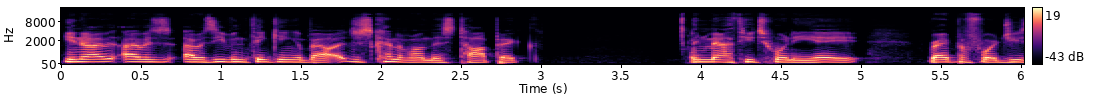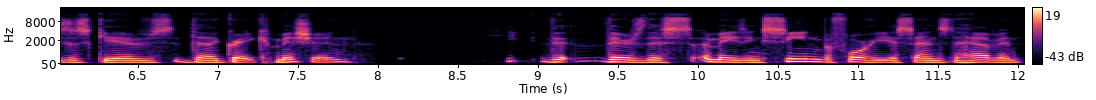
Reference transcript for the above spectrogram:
You know, I, I was I was even thinking about just kind of on this topic in Matthew 28 right before Jesus gives the great commission th- there's this amazing scene before he ascends to heaven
